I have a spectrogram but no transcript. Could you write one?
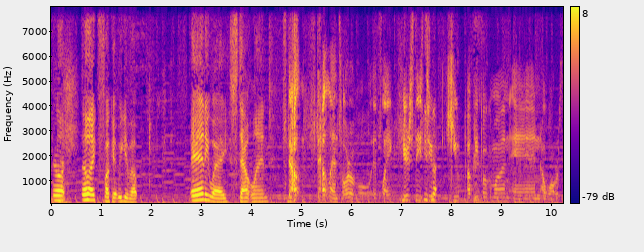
They're like, they're like, fuck it, we give up. Anyway, Stoutland. Stout Stoutland's horrible. It's like here's these He's two not- cute puppy Pokemon and a walrus.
